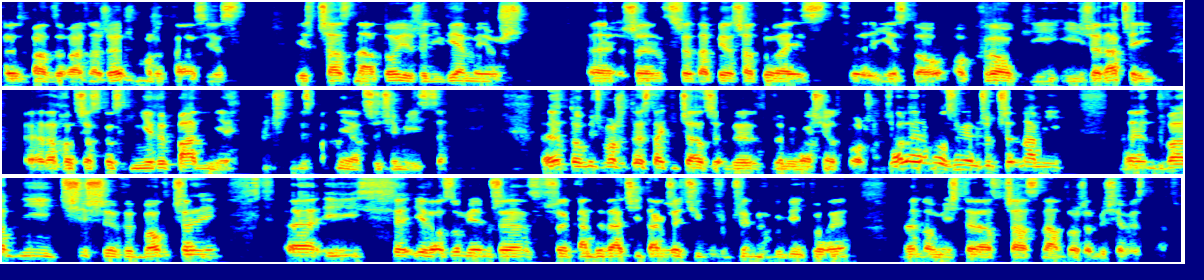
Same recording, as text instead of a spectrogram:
to jest bardzo ważna rzecz. Może teraz jest, jest czas na to, jeżeli wiemy już, że, że ta pierwsza tura jest, jest to o krok i, i że raczej Rafał Trzaskowski nie wypadnie, czy nie spadnie na trzecie miejsce, to być może to jest taki czas, żeby, żeby właśnie odpocząć. Ale rozumiem, że przed nami dwa dni ciszy wyborczej i, i rozumiem, że, że kandydaci, także ci, którzy przyjdą do drugiej tury, będą mieć teraz czas na to, żeby się wyspać.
